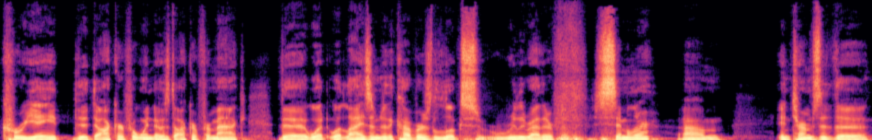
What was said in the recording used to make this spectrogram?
create the Docker for Windows, Docker for Mac, the what what lies under the covers looks really rather f- similar um, in terms of the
